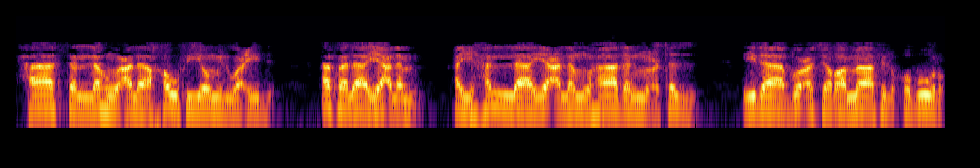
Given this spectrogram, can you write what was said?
حاثا له على خوف يوم الوعيد أفلا يعلم؟ أي هل لا يعلم هذا المعتز إذا بعثر ما في القبور؟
